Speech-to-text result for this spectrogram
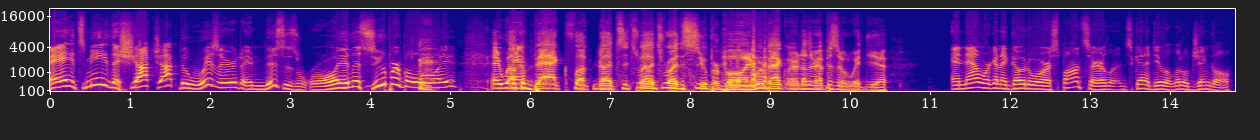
Hey, it's me, the Shock Jock the Wizard, and this is Roy the Superboy. Hey, welcome And- back, fuck nuts. It's uh, it's Roy the Superboy. We're back for another episode with you. and now we're gonna go to our sponsor. It's gonna do a little jingle.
